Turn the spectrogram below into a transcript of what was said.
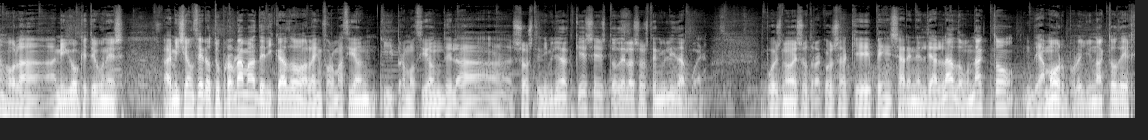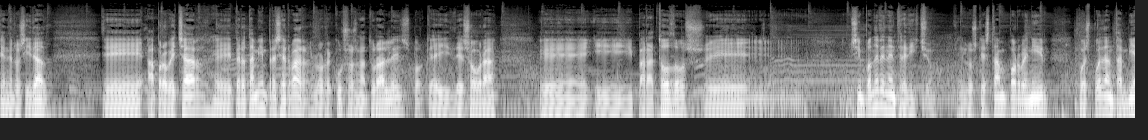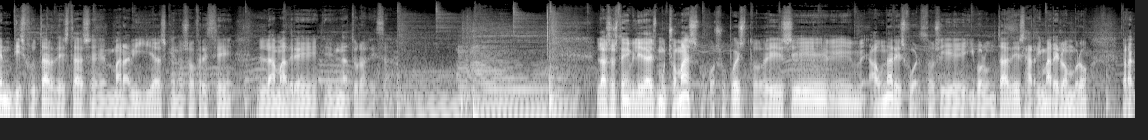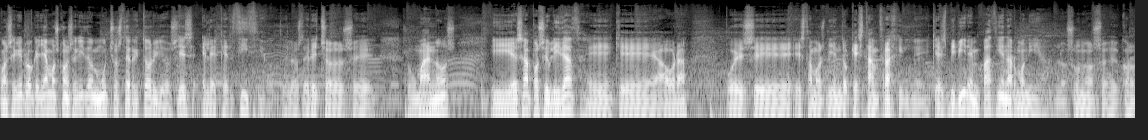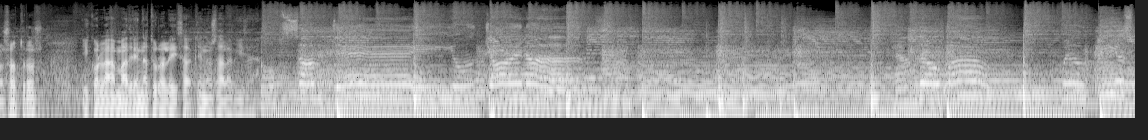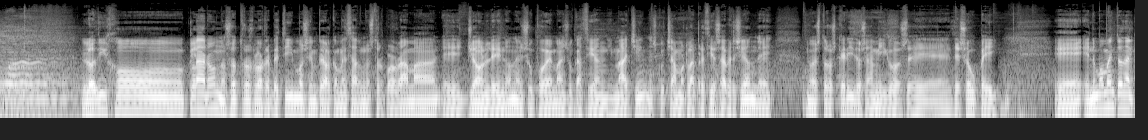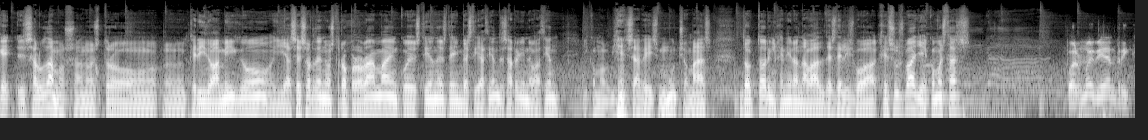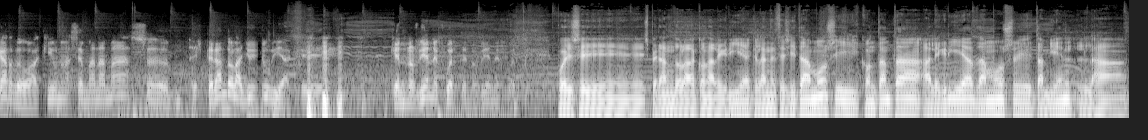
Hola amigo que te unes a Emisión Cero, tu programa dedicado a la información y promoción de la sostenibilidad. ¿Qué es esto de la sostenibilidad? Bueno, pues no es otra cosa que pensar en el de al lado, un acto de amor, por ello un acto de generosidad. Eh, aprovechar, eh, pero también preservar los recursos naturales, porque hay de sobra eh, y para todos, sin poner en entredicho que los que están por venir pues puedan también disfrutar de estas eh, maravillas que nos ofrece la madre naturaleza. La sostenibilidad es mucho más, por supuesto, es eh, eh, aunar esfuerzos y, voluntades, arrimar el hombro para conseguir lo que ya hemos conseguido en muchos territorios y es el ejercicio de los derechos eh, humanos y esa posibilidad eh, que ahora pues eh, estamos viendo que es tan frágil, eh, que es vivir en paz y en armonía los unos eh, con los otros y con la madre naturaleza que nos da la vida. Lo dijo claro, nosotros lo repetimos siempre al comenzar nuestro programa, eh, John Lennon en su poema, en su canción Imagine. Escuchamos la preciosa versión de nuestros queridos amigos eh, de Showpay. Eh, en un momento en el que saludamos a nuestro querido amigo y asesor de nuestro programa en cuestiones de investigación, desarrollo e innovación, y como bien sabéis, mucho más, doctor ingeniero naval desde Lisboa, Jesús Valle, ¿cómo estás? Pues muy bien, Ricardo. Aquí una semana más eh, esperando la lluvia que, que nos viene fuerte, nos viene fuerte. Pues eh, esperándola con alegría, que la necesitamos y con tanta alegría damos eh, también la,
